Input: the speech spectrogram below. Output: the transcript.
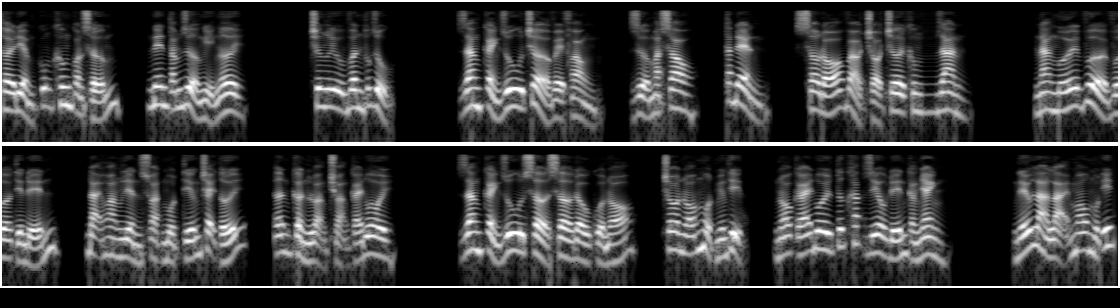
thời điểm cũng không còn sớm, nên tắm rửa nghỉ ngơi. Trương Lưu Vân thúc giục. Giang Cảnh Du trở về phòng, rửa mặt sau, tắt đèn, sau đó vào trò chơi không gian. Nàng mới vừa vừa tiến đến, đại hoàng liền soạt một tiếng chạy tới, ân cần loạn choạng cái đuôi. Giang Cảnh Du sờ sờ đầu của nó, cho nó một miếng thịt, nó cái đuôi tức khắc riêu đến càng nhanh. Nếu là lại mau một ít,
